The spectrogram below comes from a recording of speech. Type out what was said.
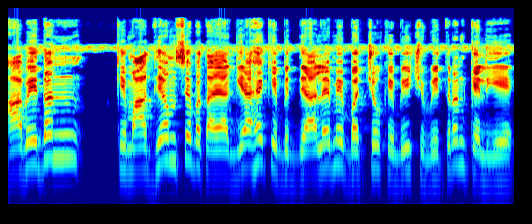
आवेदन के माध्यम से बताया गया है कि विद्यालय में बच्चों के बीच वितरण के लिए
